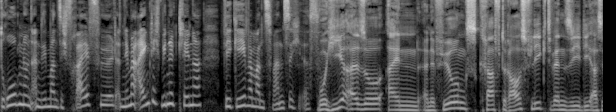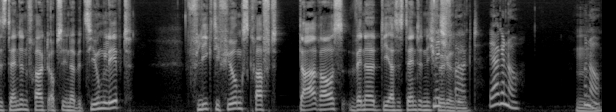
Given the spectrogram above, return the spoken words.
Drogen nimmt, an dem man sich frei fühlt, an dem man eigentlich wie eine kleine WG, wenn man 20 ist. Wo hier also ein, eine Führungskraft rausfliegt, wenn sie die Assistentin fragt, ob sie in der Beziehung lebt, fliegt die Führungskraft da raus, wenn er die Assistentin nicht, nicht vögeln fragt. Ja, genau. Hm. Genau.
